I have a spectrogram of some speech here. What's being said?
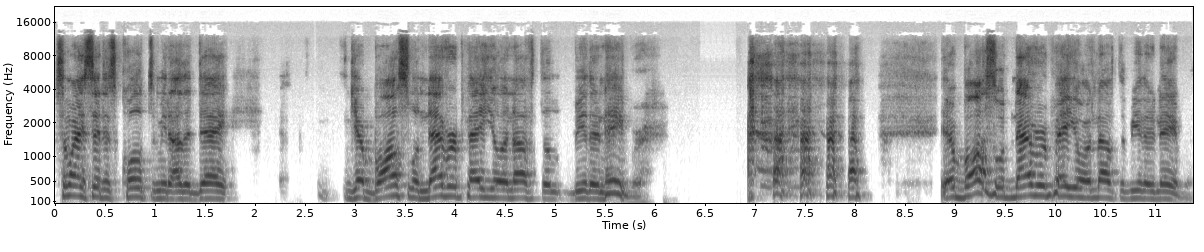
Somebody said this quote to me the other day Your boss will never pay you enough to be their neighbor. Your boss will never pay you enough to be their neighbor.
